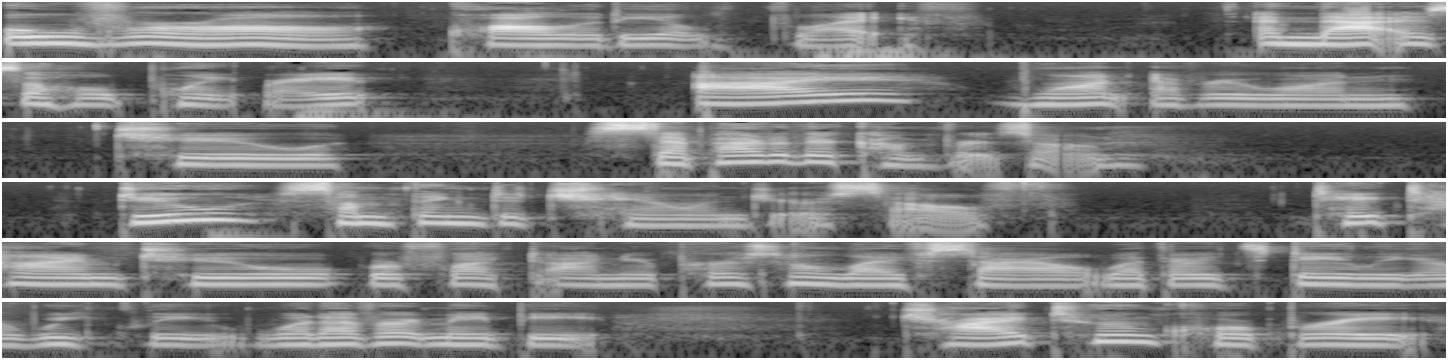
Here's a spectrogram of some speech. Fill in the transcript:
overall quality of life. And that is the whole point, right? I want everyone to step out of their comfort zone. Do something to challenge yourself. Take time to reflect on your personal lifestyle, whether it's daily or weekly, whatever it may be. Try to incorporate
